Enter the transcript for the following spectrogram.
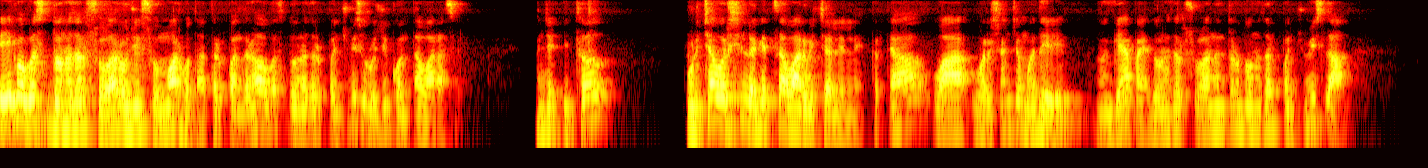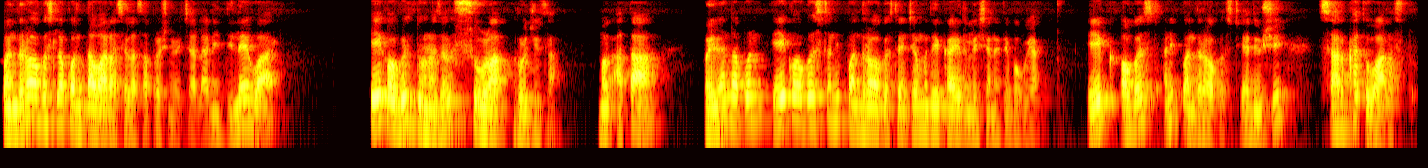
एक ऑगस्ट दोन हजार सोळा रोजी सोमवार होता तर पंधरा ऑगस्ट दोन हजार पंचवीस रोजी कोणता वार असेल? म्हणजे इथं पुढच्या वर्षी लगेचचा वार विचारलेला नाही. तर त्या वा वर्षांच्या मध्ये गॅप आहे. दोन हजार सोळा नंतर दोन हजार पंचवीसला पंधरा ऑगस्टला कोणता वार असेल असा प्रश्न विचारला. आणि दिले वार एक ऑगस्ट दोन हजार सोळा रोजीचा. मग आता पहिल्यांदा आपण एक ऑगस्ट आणि पंधरा ऑगस्ट यांच्यामध्ये काय रिलेशन आहे ते बघूया. एक ऑगस्ट आणि पंधरा ऑगस्ट या दिवशी सारखाच वार असतो.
